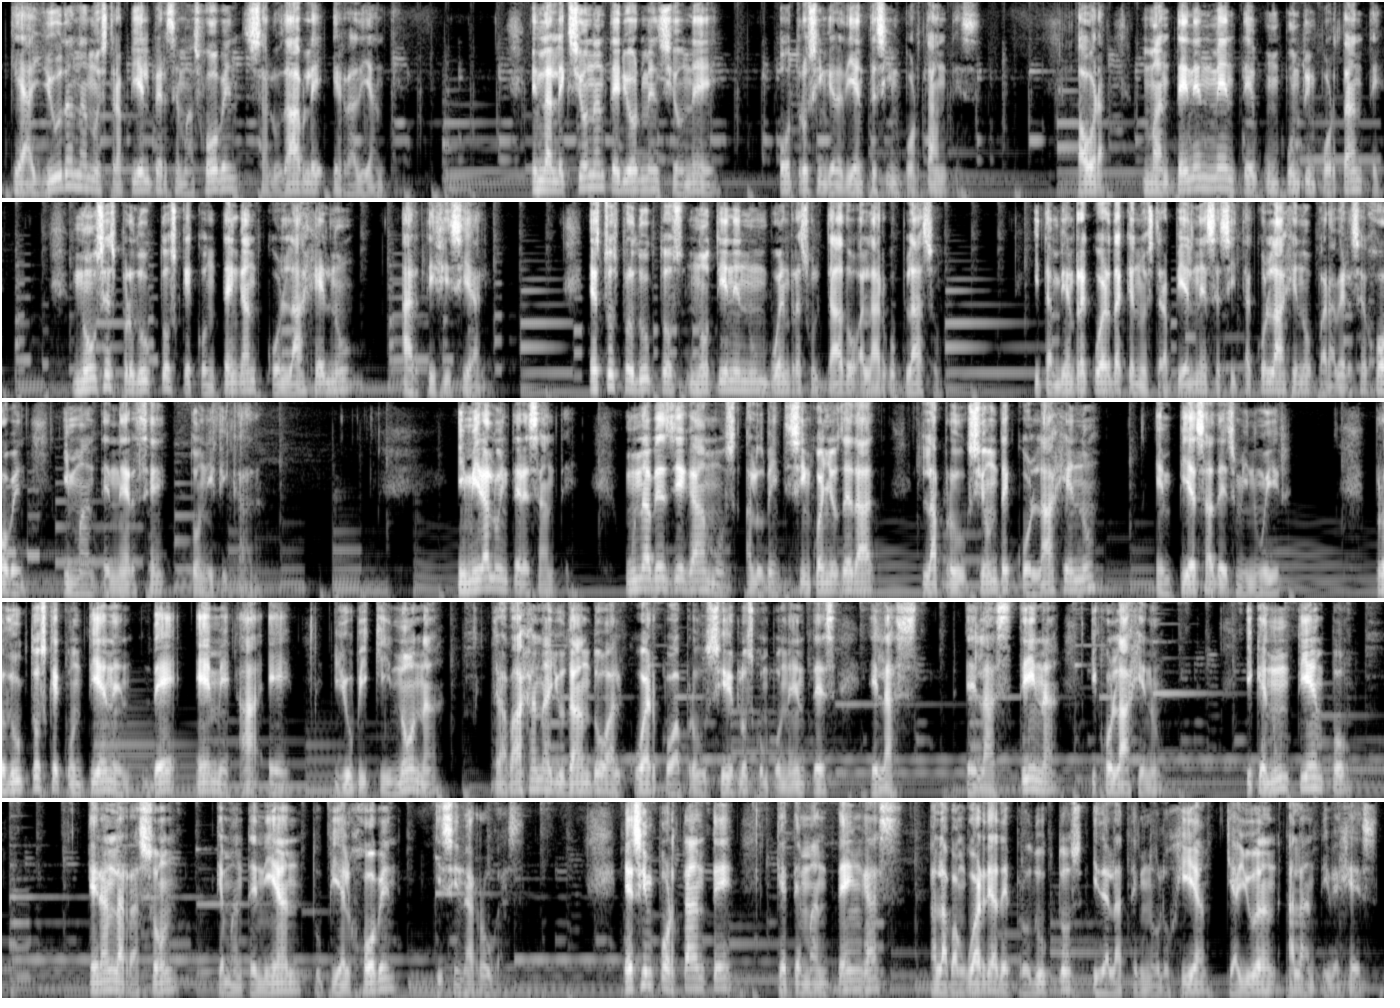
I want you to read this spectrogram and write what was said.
que ayudan a nuestra piel verse más joven, saludable y radiante. En la lección anterior mencioné otros ingredientes importantes. Ahora, mantén en mente un punto importante. No uses productos que contengan colágeno artificial. Estos productos no tienen un buen resultado a largo plazo. Y también recuerda que nuestra piel necesita colágeno para verse joven y mantenerse tonificada. Y mira lo interesante. Una vez llegamos a los 25 años de edad, la producción de colágeno empieza a disminuir. Productos que contienen DMAE y ubiquinona trabajan ayudando al cuerpo a producir los componentes elastina y colágeno y que en un tiempo eran la razón que mantenían tu piel joven y sin arrugas. Es importante que te mantengas a la vanguardia de productos y de la tecnología que ayudan a la antivejez.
